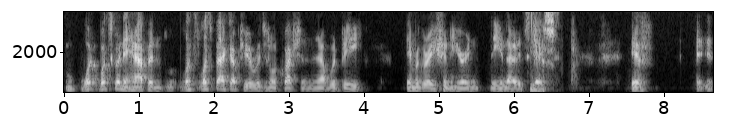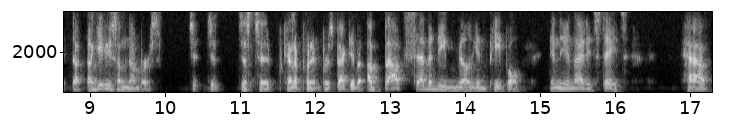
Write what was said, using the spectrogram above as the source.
what what's going to happen? Let's let's back up to your original question, and that would be immigration here in the United States. Yes. If I'll give you some numbers just, just to kind of put it in perspective. About 70 million people in the United States have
